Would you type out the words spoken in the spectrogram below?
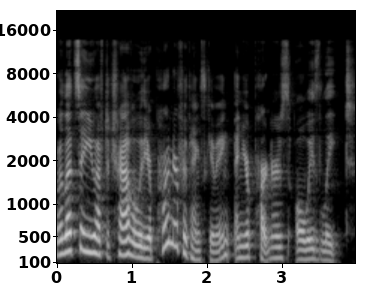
Or let's say you have to travel with your partner for Thanksgiving and your partner's always late,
